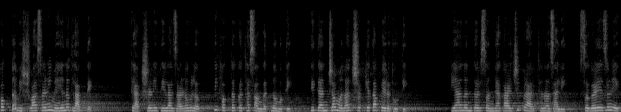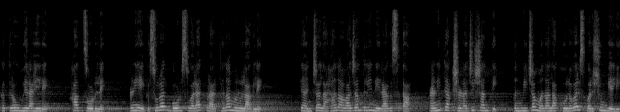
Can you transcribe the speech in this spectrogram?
फक्त विश्वास आणि मेहनत लागते. त्या क्षणी तिला जाणवलं ती फक्त कथा सांगत नव्हती. ती त्यांच्या मनात शक्यता पेरत होती. यानंतर संध्याकाळची प्रार्थना झाली. सगळेजण एकत्र उभे राहिले. हात जोडले आणि एकसुरत गोड स्वरात प्रार्थना म्हणू लागले. त्यांच्या लहान आवाजांतली निरागसता आणि त्या क्षणाची शांती अन्वीच्या मनाला खोलवर स्पर्शून गेली.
